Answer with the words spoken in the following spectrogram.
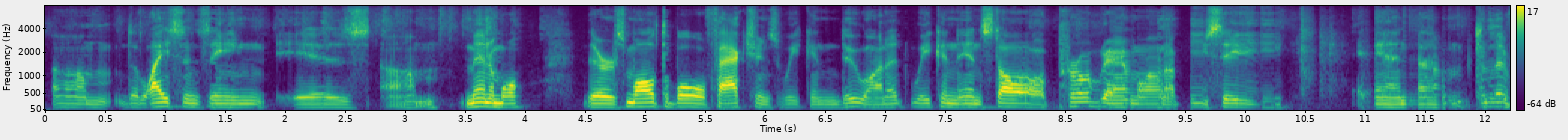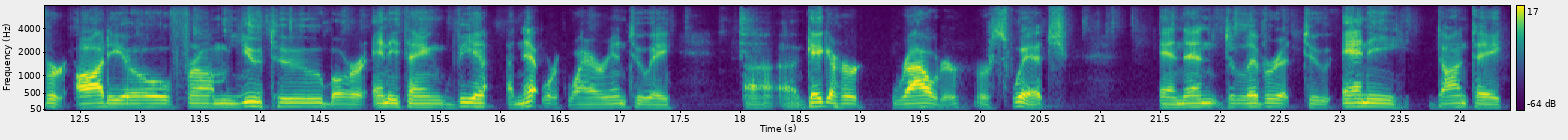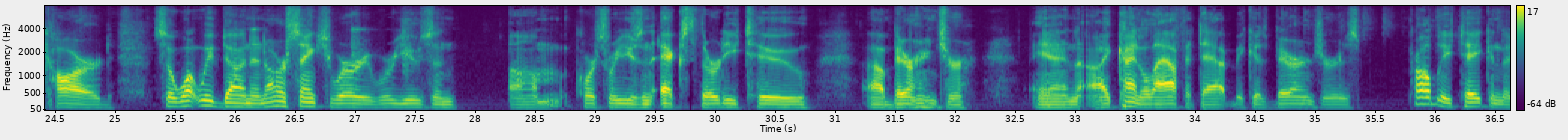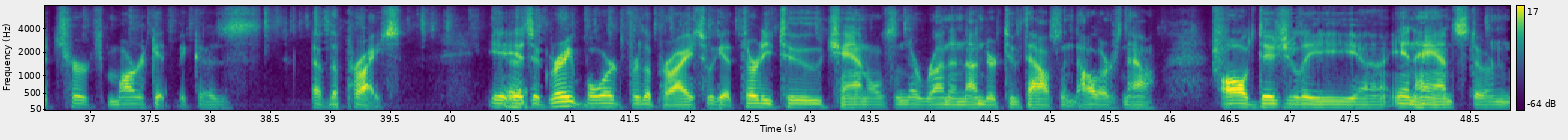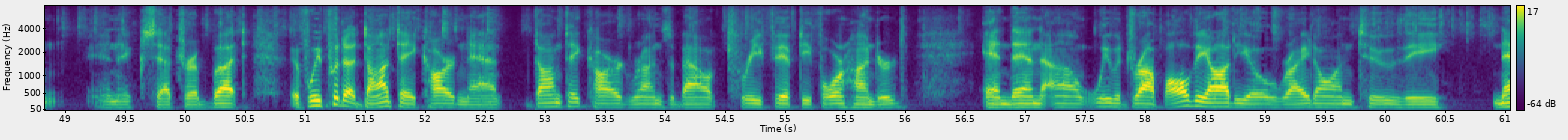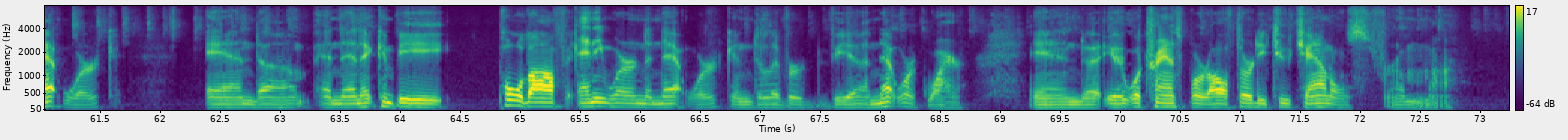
Um, the licensing is um, minimal. There's multiple factions we can do on it. We can install a program on a PC and um, deliver audio from YouTube or anything via a network wire into a, uh, a gigahertz router or switch and then deliver it to any Dante card. So what we've done in our sanctuary, we're using, um, of course, we're using X32 uh, Behringer, and I kind of laugh at that because Behringer is probably taken the church market because of the price. It, yeah. It's a great board for the price. We get 32 channels, and they're running under two thousand dollars now, all digitally uh, enhanced and and etc. But if we put a Dante card in that, Dante card runs about 350, 400, and then uh, we would drop all the audio right onto the network, and um, and then it can be pulled off anywhere in the network and delivered via network wire, and uh, it will transport all 32 channels from uh,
